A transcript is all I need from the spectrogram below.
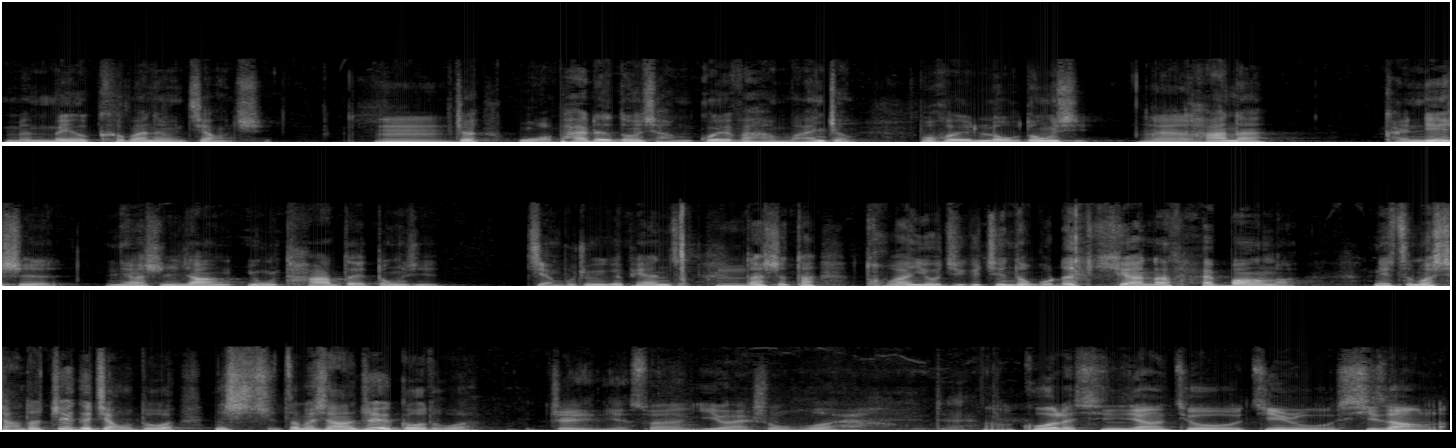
没没有科班那种匠气。嗯，就我拍的东西很规范、很完整，不会漏东西。嗯他呢，肯定是你要是让用他的东西剪不出一个片子，嗯，但是他突然有几个镜头，我的天哪，太棒了！你怎么想到这个角度？你是怎么想到这个构图？这也算意外收获呀。啊过了新疆就进入西藏了。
